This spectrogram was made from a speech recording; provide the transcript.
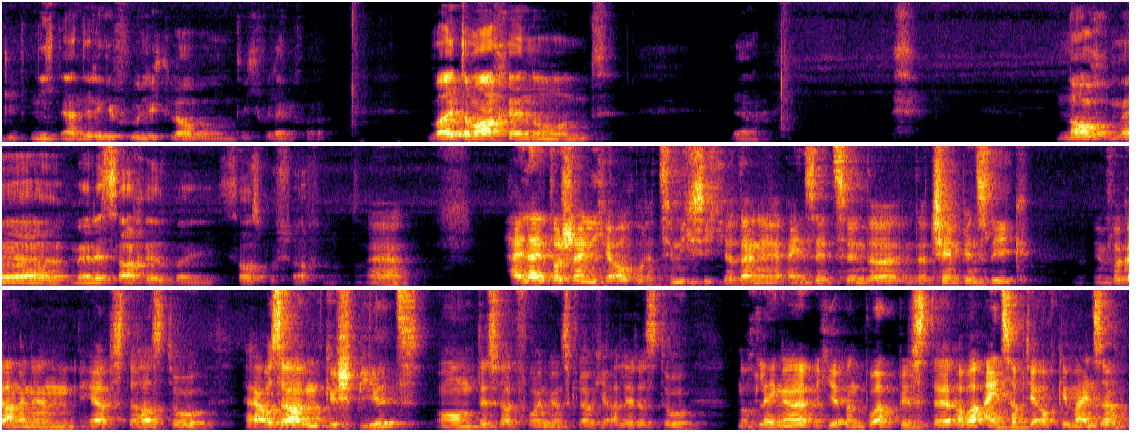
gibt nicht andere Gefühle, ich glaube, und ich will einfach weitermachen und ja, noch mehr, mehr Sache bei Salzburg schaffen. Ja. Highlight wahrscheinlich auch, oder ziemlich sicher, deine Einsätze in der, in der Champions League im vergangenen Herbst. Da hast du herausragend gespielt und deshalb freuen wir uns, glaube ich, alle, dass du noch länger hier an Bord bist. Äh, aber eins habt ihr auch gemeinsam.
